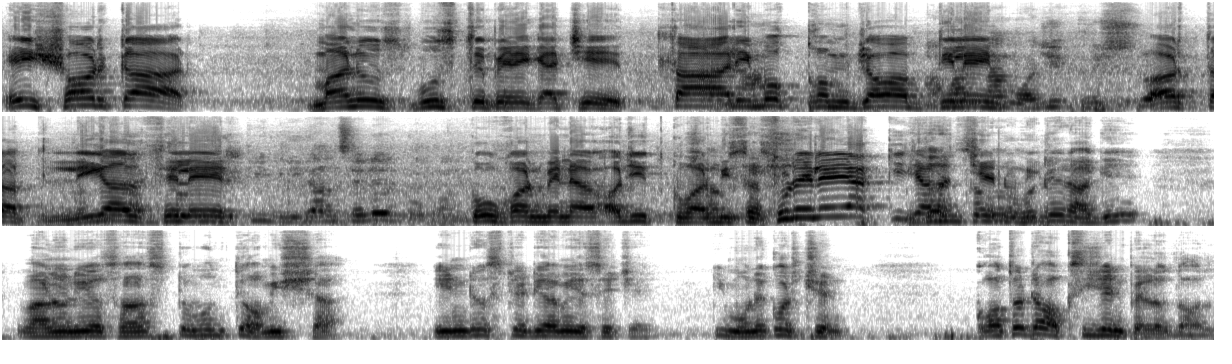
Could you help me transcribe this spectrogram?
এই সরকার মানুষ বুঝতে পেরে গেছে তারই মোক্ষম জবাব দিলেন অর্থাৎ লিগাল সেলের লিগাল সেলের কোপান কো কনভেনার অজিত কুমার মিশ্রা। শুনে যাক কি জানাচ্ছেন ভোটের আগে মাননীয় স্বরাষ্ট্রমন্ত্রী অমিত শাহ ইন্ডোর স্টেডিয়ামে এসেছে। কি মনে করছেন? কতটা অক্সিজেন পেল দল?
